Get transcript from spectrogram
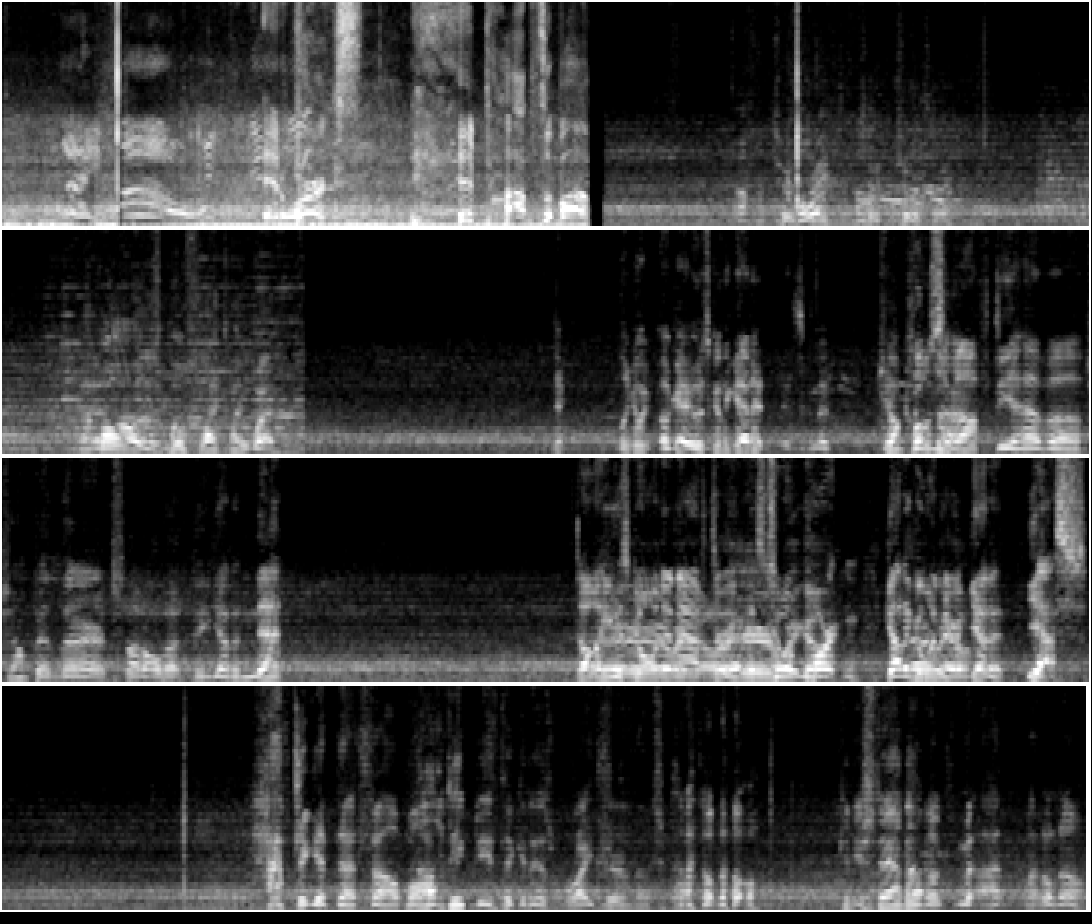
It works. it pops him up. Two or three. Two, two or three. That ball is most likely wet. Look okay, who's going to get it? It's going to Jump jump close enough. Do you have a? Jump in there. It's not all that You deep. got a net? No, he was There going in we go. after it. It's too important. Got to go in there go. and get it. Yes. Have to get that foul ball. How deep do you think it is right there in that spot? I don't know. Can you stand up? Uh, I, I don't know.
